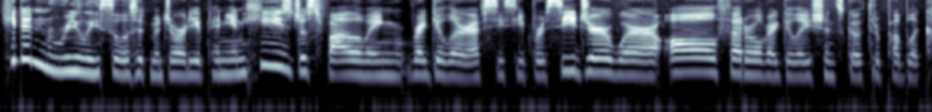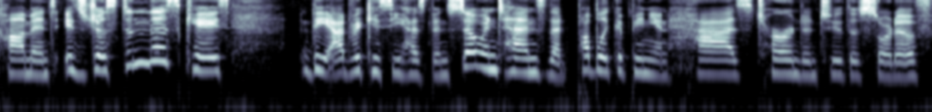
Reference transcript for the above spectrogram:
he didn't really solicit majority opinion. He's just following regular FCC procedure where all federal regulations go through public comment. It's just in this case, the advocacy has been so intense that public opinion has turned into this sort of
